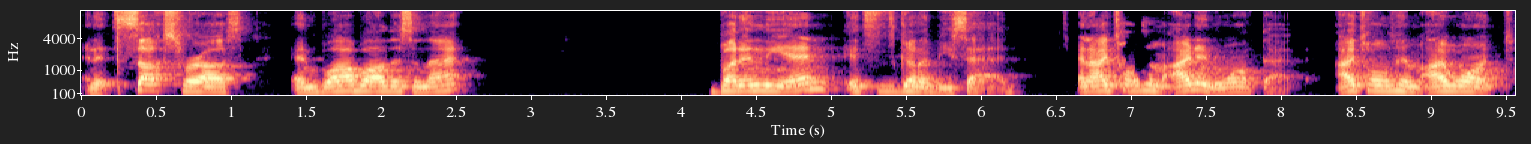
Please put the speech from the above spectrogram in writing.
and it sucks for us, and blah, blah, this and that. But in the end, it's gonna be sad. And I told him I didn't want that. I told him I want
